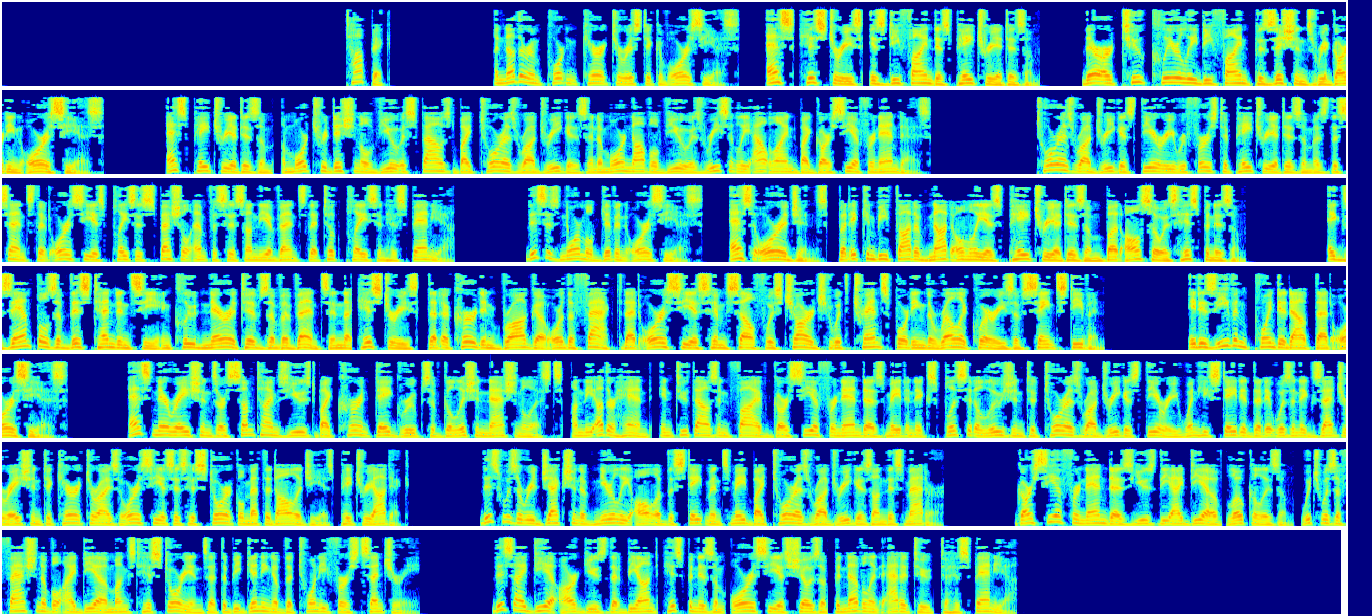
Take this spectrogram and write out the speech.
Another important characteristic of Orosius' S histories is defined as patriotism. There are two clearly defined positions regarding Orosius' S patriotism, a more traditional view espoused by Torres Rodriguez and a more novel view as recently outlined by Garcia Fernandez. Torres Rodriguez theory refers to patriotism as the sense that Orosius places special emphasis on the events that took place in Hispania. This is normal given Orosius' S origins, but it can be thought of not only as patriotism but also as Hispanism. Examples of this tendency include narratives of events in the histories, that occurred in Braga or the fact that Orosius himself was charged with transporting the reliquaries of Saint Stephen. It is even pointed out that Orosius' S narrations are sometimes used by current-day groups of Galician nationalists. On the other hand, in 2005 Garcia Fernandez made an explicit allusion to Torres Rodriguez theory when he stated that it was an exaggeration to characterize Orosius's historical methodology as patriotic. This was a rejection of nearly all of the statements made by Torres Rodriguez on this matter. Garcia Fernandez used the idea of localism, which was a fashionable idea amongst historians at the beginning of the 21st century. This idea argues that beyond Hispanism Orosius shows a benevolent attitude to Hispania.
